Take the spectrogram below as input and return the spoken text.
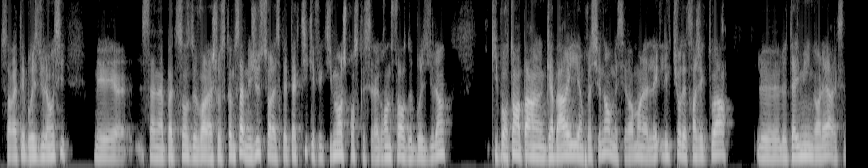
ça aurait été Brice Dulin aussi mais euh, ça n'a pas de sens de voir la chose comme ça. Mais juste sur l'aspect tactique, effectivement, je pense que c'est la grande force de Brice Dulin, qui pourtant n'a pas un gabarit impressionnant, mais c'est vraiment la lecture des trajectoires, le, timing en l'air, etc.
